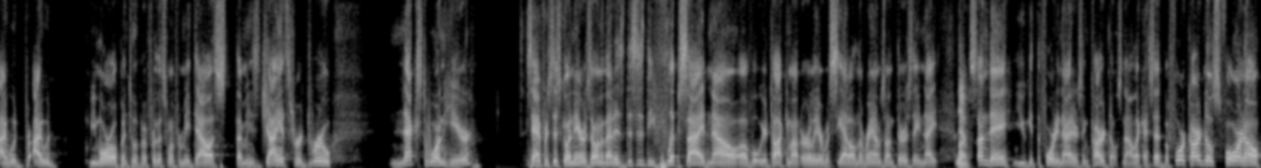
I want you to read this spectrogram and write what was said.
I would I would be more open to it, but for this one for me, Dallas, that means Giants for Drew. Next one here, San Francisco and Arizona. That is this is the flip side now of what we were talking about earlier with Seattle and the Rams on Thursday night. Yeah. On Sunday, you get the 49ers and Cardinals. Now, like I said before, Cardinals 4 0,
